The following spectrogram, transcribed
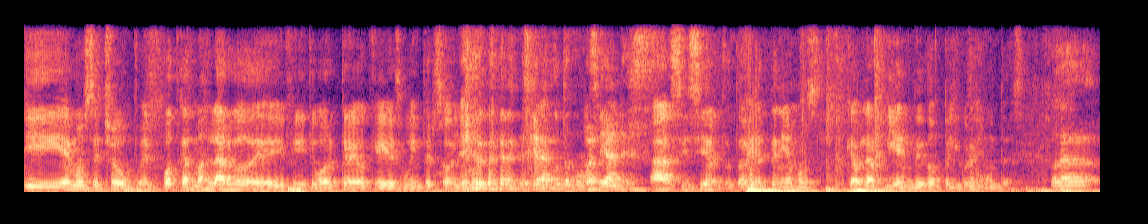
Y hemos hecho el podcast más largo de Infinity War, creo que es Winter Soldier. Es que era junto con Guardianes. Ah, sí, cierto. Todavía teníamos que hablar bien de dos películas juntas. O sea,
